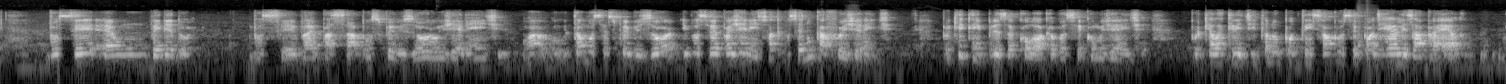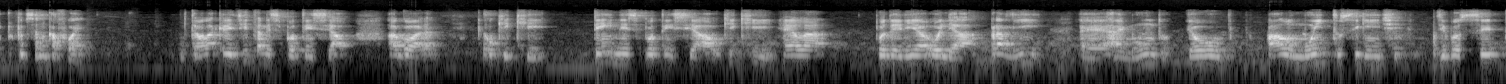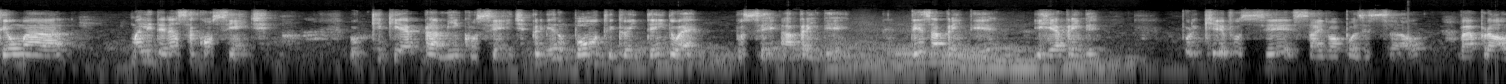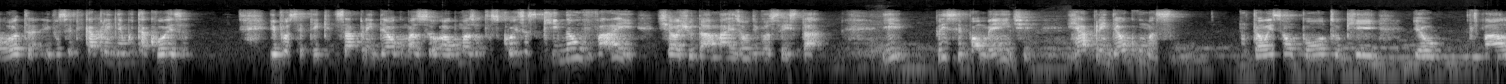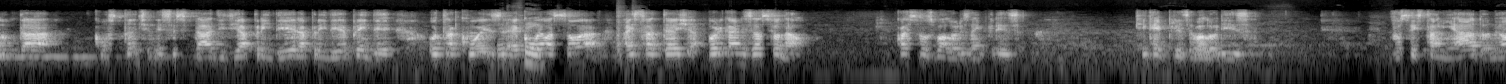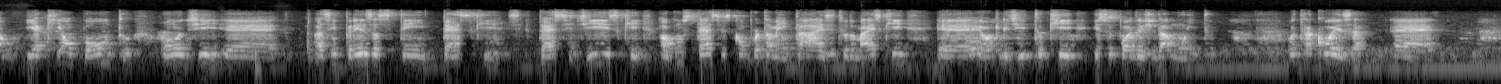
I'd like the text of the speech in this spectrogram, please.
você é um vendedor você vai passar para um supervisor, um gerente. Então você é supervisor e você vai para gerente. Só que você nunca foi gerente. Por que, que a empresa coloca você como gerente? Porque ela acredita no potencial que você pode realizar para ela. Porque você nunca foi. Então ela acredita nesse potencial. Agora, o que, que tem nesse potencial? O que, que ela poderia olhar? Para mim, é, Raimundo, eu falo muito o seguinte: de você ter uma uma liderança consciente. O que, que é para mim consciente? Primeiro ponto que eu entendo é você aprender, desaprender e reaprender. Porque você sai de uma posição, vai para outra e você tem que aprender muita coisa. E você tem que desaprender algumas, algumas outras coisas que não vai te ajudar mais onde você está. E, principalmente, reaprender algumas. Então, esse é um ponto que eu falo da constante necessidade de aprender, aprender, aprender. Outra coisa é com relação à estratégia organizacional. Quais são os valores da empresa? O que, que a empresa valoriza? Você está alinhado ou não? E aqui é um ponto onde é, as empresas têm teste, teste DISC, alguns testes comportamentais e tudo mais que é, eu acredito que isso pode ajudar muito. Outra coisa, é,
